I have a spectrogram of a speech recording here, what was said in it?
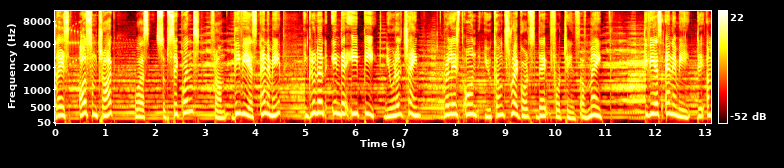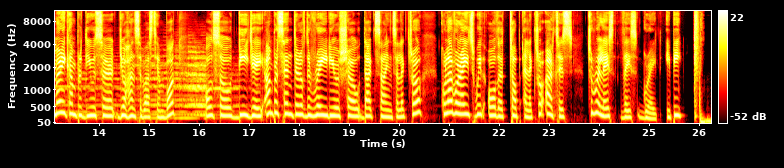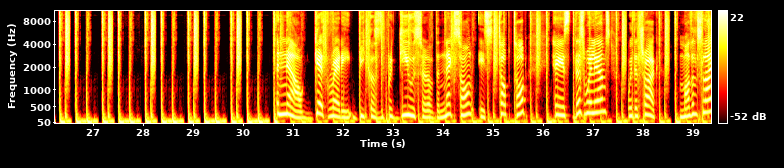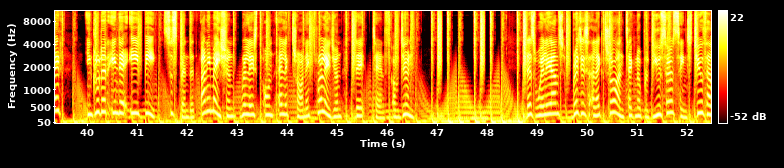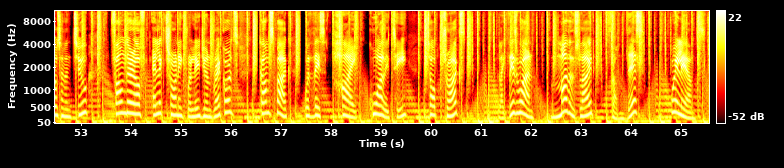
This awesome track was Subsequence from DVS Enemy, included in the EP Neural Chain, released on Ukongs Records the 14th of May. DVS Enemy, the American producer Johann Sebastian Bott, also DJ and presenter of the radio show Dark Science Electro, collaborates with other top electro artists to release this great EP. Now get ready because the producer of the next song is Top Top. He is Des Williams with the track Model Slide, included in the EP Suspended Animation released on Electronic Religion the 10th of June. Des Williams, British electro and techno producer since 2002, founder of Electronic Religion Records, comes back with this high quality top tracks like this one, Model Slide from Des Williams.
